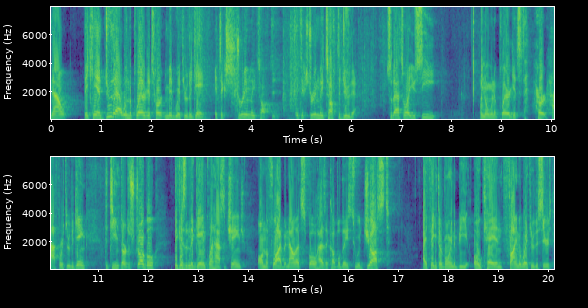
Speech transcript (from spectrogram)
Now, they can't do that when the player gets hurt midway through the game. It's extremely tough to it's extremely tough to do that. So that's why you see, you know, when a player gets hurt halfway through the game, the team starts to struggle because then the game plan has to change on the fly. But now that Spo has a couple days to adjust, I think they're going to be okay and find a way through the series.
